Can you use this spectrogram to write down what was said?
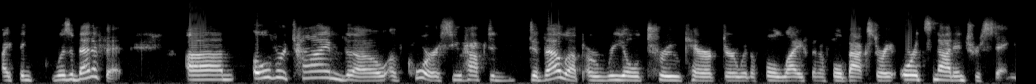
I think was a benefit. Um, over time, though, of course, you have to develop a real, true character with a full life and a full backstory, or it's not interesting.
